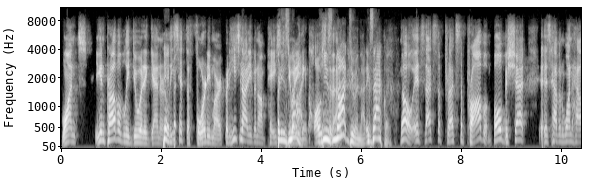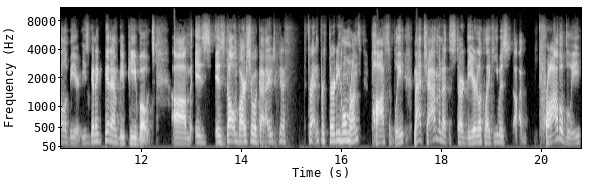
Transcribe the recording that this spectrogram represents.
once, you can probably do it again or at least but, hit the 40 mark, but he's not even on pace to do not. anything close he's to that. Not doing that. Exactly. No, it's that's the that's the problem. Bo Bichette is having one hell of a year. He's gonna get MVP votes. Um, is is Daulton Varsho a guy who's gonna threaten for 30 home runs? Possibly. Matt Chapman at the start of the year looked like he was uh, probably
